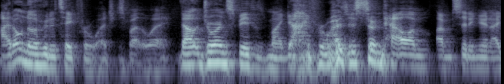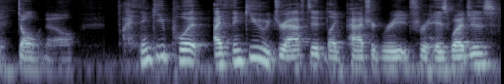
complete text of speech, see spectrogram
I don't know who to take for wedges, by the way. Now Jordan Spieth was my guy for wedges, so now I'm I'm sitting here and I don't know. I think you put I think you drafted like Patrick Reed for his wedges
